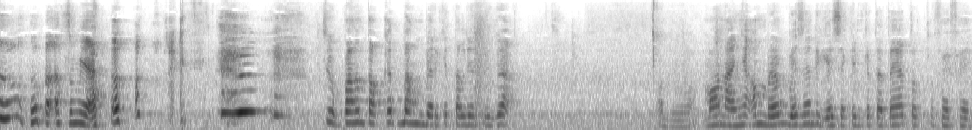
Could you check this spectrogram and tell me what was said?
asem ya. Cupang toket bang biar kita lihat juga. Aduh, mau nanya om berapa biasanya digesekin ke teteh atau ke Feve?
